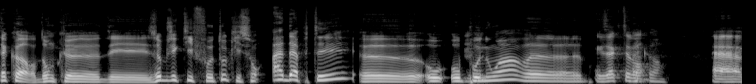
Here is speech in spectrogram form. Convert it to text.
D'accord, donc euh, des objectifs photos qui sont adaptés euh, aux, aux peaux mhm. noires. Euh... Exactement. Euh,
